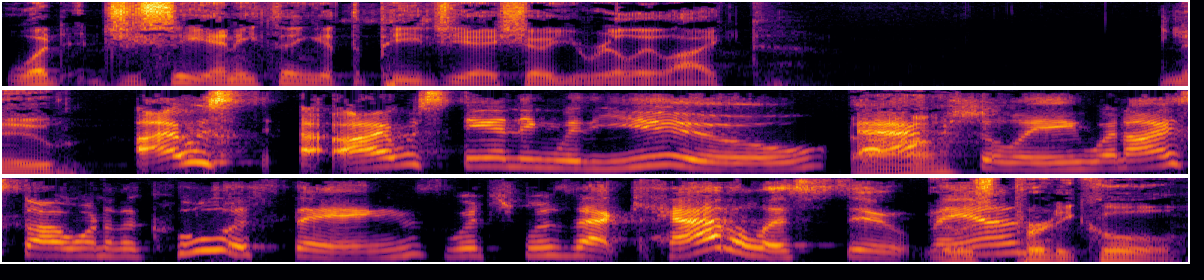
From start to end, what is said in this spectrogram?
What did you see anything at the PGA show you really liked? New? I was I was standing with you Uh-huh. actually when I saw one of the coolest things, which was that Katalyst suit, man. It was pretty cool.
